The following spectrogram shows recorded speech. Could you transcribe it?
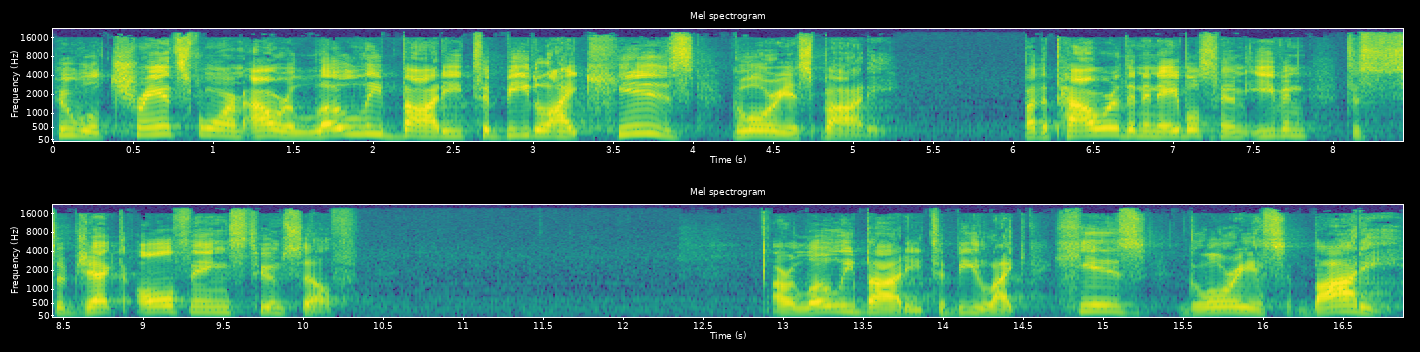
who will transform our lowly body to be like his glorious body by the power that enables him even to subject all things to himself. Our lowly body to be like his glorious body.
